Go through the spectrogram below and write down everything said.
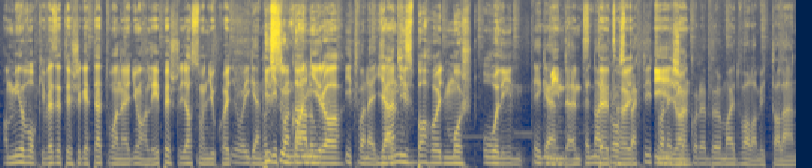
a Milwaukee vezetősége tett volna egy olyan lépést, hogy azt mondjuk, hogy Jó, igen, hiszünk hogy itt van annyira nálunk, itt van egy Giannisba, hogy most all in igen, mindent. egy nagy tehát, prospekt itt van, és van. akkor ebből majd valamit talán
